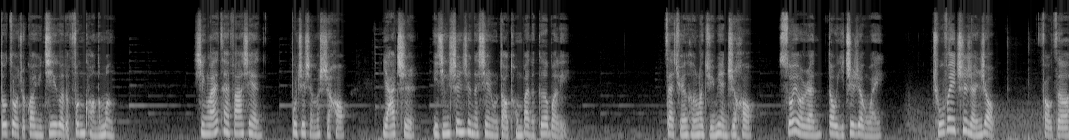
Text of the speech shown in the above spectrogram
都做着关于饥饿的疯狂的梦。醒来才发现，不知什么时候，牙齿已经深深地陷入到同伴的胳膊里。在权衡了局面之后，所有人都一致认为，除非吃人肉，否则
